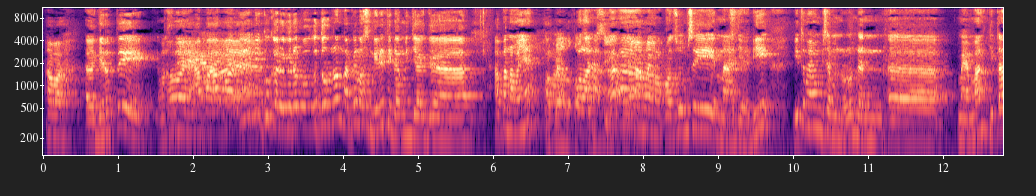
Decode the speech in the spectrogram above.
Apa? eh, genetik maksudnya Oh, iya, apa-apa iya. ini gue gara-gara keturunan tapi lo sendiri tidak menjaga apa namanya Apa yang lo Pola- konsumsi. eh, eh, apa yang lo konsumsi nah jadi itu memang bisa menurun dan eh, memang kita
